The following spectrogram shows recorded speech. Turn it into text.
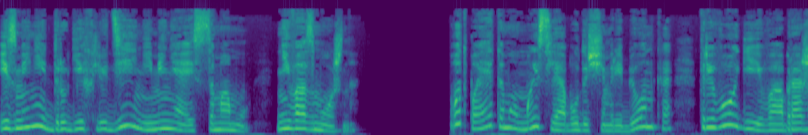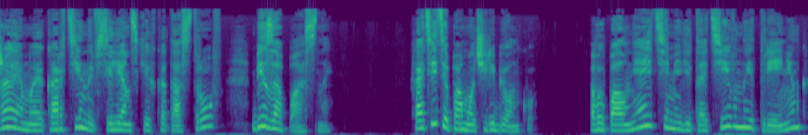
изменить других людей, не меняясь самому, невозможно. Вот поэтому мысли о будущем ребенка, тревоги и воображаемые картины вселенских катастроф безопасны. Хотите помочь ребенку? Выполняйте медитативный тренинг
